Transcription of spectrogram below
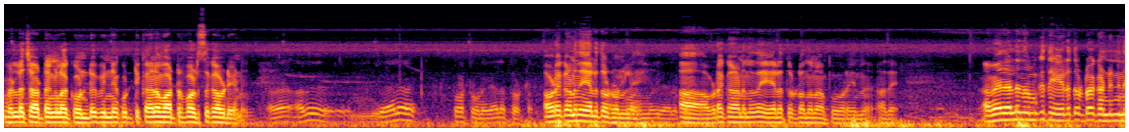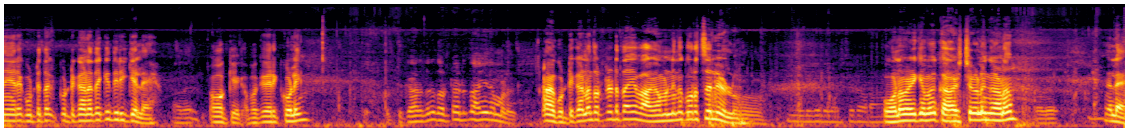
വെള്ളച്ചാട്ടങ്ങളൊക്കെ ഉണ്ട്. പിന്നെ കുട്ടിക്കാനം വാട്ടർഫാൾസ് ഒക്കെ അവിടെയാണ്. അത് കാണുന്ന ഏല ഏലത്തോട്ടം. അവിടെ കാണുന്ന ഏലത്തോട്ടമാണല്ലേ? ആ അവിടെ കാണുന്നത് ഏലത്തോട്ടം എന്നാണ് അപ്പോൾ പറയുന്നത്. അതെ. അപ്പോൾ ഏതായാലും നമുക്ക് തേയിലത്തോട്ടം കണ്ടിന് നേരെ കുട്ടി കുട്ടിക്കാനത്തേക്ക് തിരിക്കല്ലേ? ഓക്കെ അപ്പോൾ കയറിക്കോളി. തൊട്ടടുത്തായി നമ്മൾ ആ കുട്ടിക്കാനം തൊട്ടടുത്തായി വാഗമണ്ണിൽ നിന്ന് കുറച്ചല്ലേ ഉള്ളൂ. പോണ വഴിക്ക് നമുക്ക് കാഴ്ചകളും കാണാം. അല്ലേ.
